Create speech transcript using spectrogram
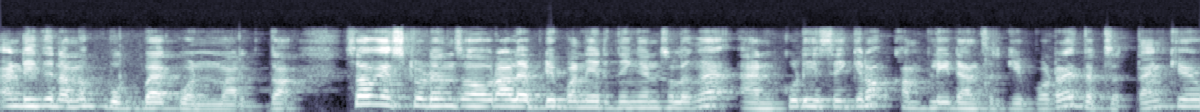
அண்ட் இது நமக்கு புக் பேக் ஒன் மார்க் தான். ஸோ ஓகே ஸ்டூடெண்ட்ஸ் ஓவரால் எப்படி பண்ணியிருந்தீங்கன்னு சொல்லுங்கள் அண்ட் கூடிய சீக்கிரம் கம்ப்ளீட் ஆன்சர் கீ போடுறேன். That's thank you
